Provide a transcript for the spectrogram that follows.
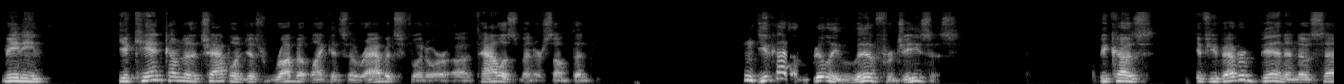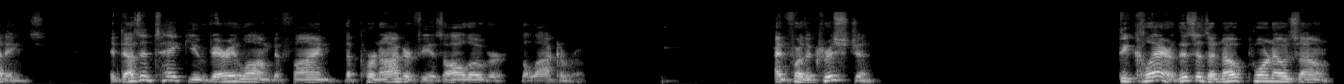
meaning you can't come to the chapel and just rub it like it's a rabbit's foot or a talisman or something. Hmm. you got to really live for Jesus. Because if you've ever been in those settings, it doesn't take you very long to find the pornography is all over the locker room. And for the Christian, declare this is a no porno zone.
